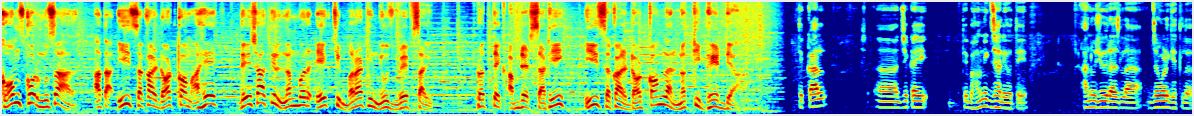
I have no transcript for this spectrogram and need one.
कॉमस्कोरनुसार आता ई सकाळ डॉट कॉम आहे देशातील नंबर एक ची मराठी न्यूज वेबसाईट प्रत्येक अपडेटसाठी ई सकाळ डॉट कॉम ला नक्की भेट द्या. ते काल अ, जे काही ते भावनिक झाले होते अनुज विराजला जवळ घेतलं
